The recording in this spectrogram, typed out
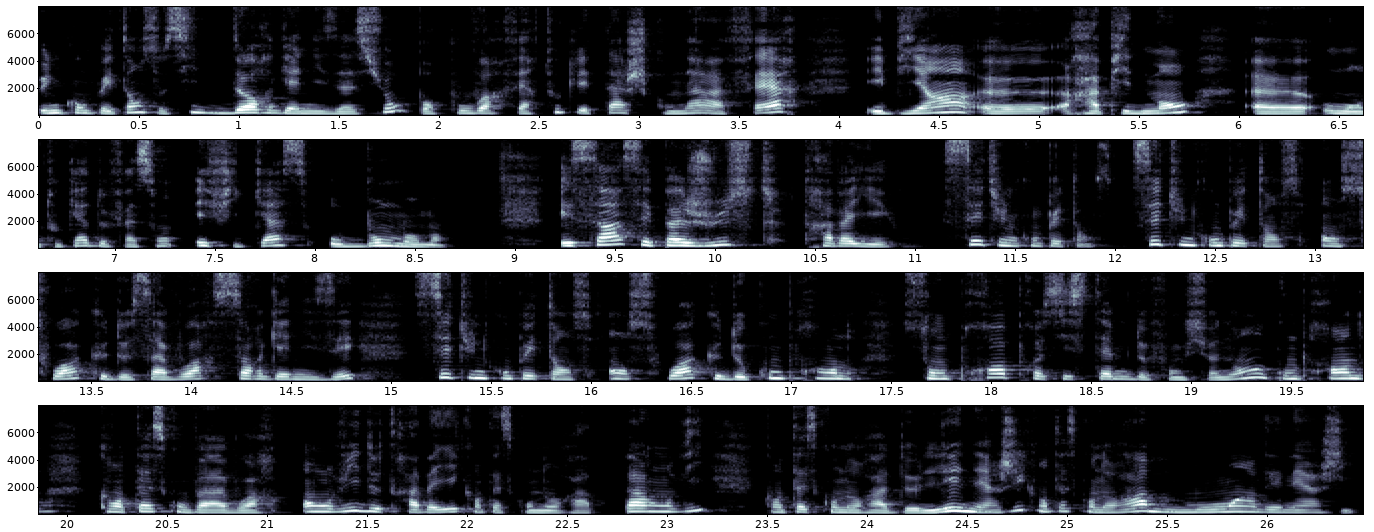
une compétence aussi d'organisation pour pouvoir faire toutes les tâches qu'on a à faire, eh bien, euh, rapidement, euh, ou en tout cas de façon efficace au bon moment. Et ça, c'est pas juste travailler. C'est une compétence. C'est une compétence en soi que de savoir s'organiser. C'est une compétence en soi que de comprendre son propre système de fonctionnement, comprendre quand est-ce qu'on va avoir envie de travailler, quand est-ce qu'on n'aura pas envie, quand est-ce qu'on aura de l'énergie, quand est-ce qu'on aura moins d'énergie.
